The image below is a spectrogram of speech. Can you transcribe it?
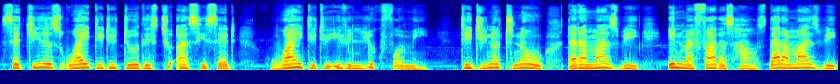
said, Jesus, why did you do this to us? He said, Why did you even look for me? Did you not know that I must be in my father's house, that I must be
